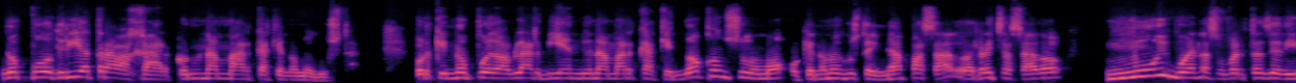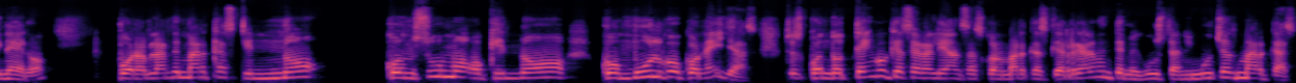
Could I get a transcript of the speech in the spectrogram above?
no podría trabajar con una marca que no me gusta porque no puedo hablar bien de una marca que no consumo o que no me gusta y me ha pasado, he rechazado muy buenas ofertas de dinero por hablar de marcas que no consumo o que no comulgo con ellas. Entonces, cuando tengo que hacer alianzas con marcas que realmente me gustan y muchas marcas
